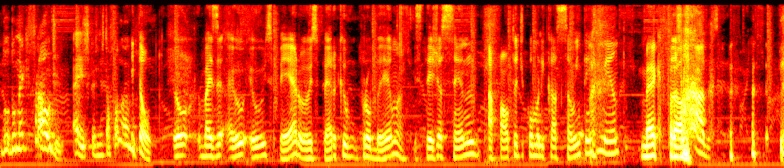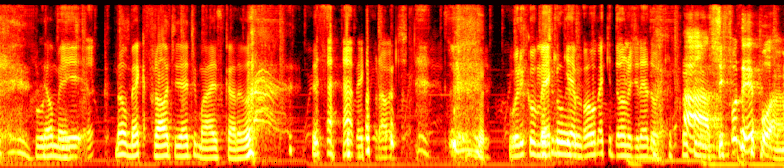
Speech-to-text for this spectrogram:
do, do McFraud. É isso que a gente tá falando. Então, eu, mas eu, eu espero, eu espero que o problema esteja sendo a falta de comunicação e entendimento. McFraud. Porque... Realmente. Não, McFraud é demais, cara. McFraud. O único Mac que é bom é o McDonald's, né, Doc? Ah, se foder, porra.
